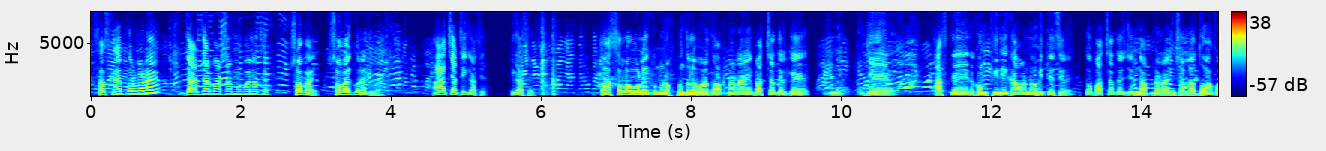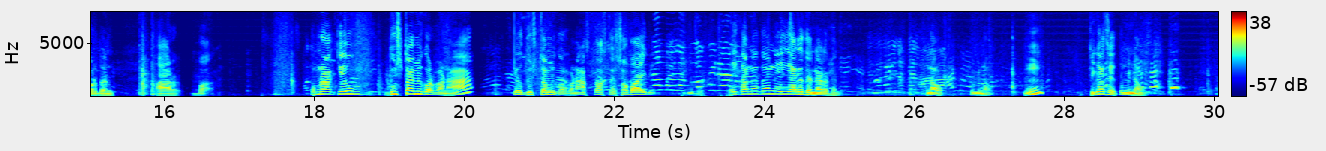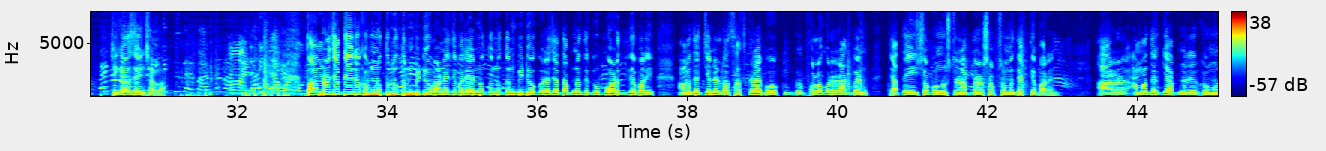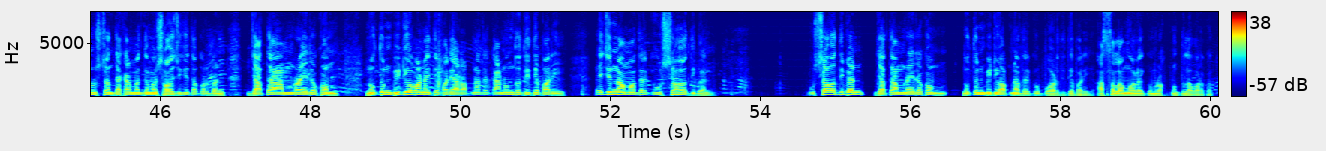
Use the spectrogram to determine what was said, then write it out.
সাবস্ক্রাইব করবা না? যার যার বাসায় মোবাইল আছে, সবাই সবাই করে দিবা। আচ্ছা ঠিক আছে ঠিক আছে। তো আসসালামু আলাইকুম রহমতুল্লাহ বরকাত আপনারা এই বাচ্চাদেরকে যে আজকে এরকম ফ্রি খাওয়ানো হইতেছে, তো বাচ্চাদের জন্য আপনারা ইনশাল্লাহ দোয়া করবেন। আর তোমরা কেউ দুষ্টামি করবা না হ্যাঁ? কেউ দুষ্টামি করবা না, আস্তে আস্তে সবাই দিব। এইখানে দেন, এই আরে দেন আরে দেন। নাও, তুমি নাও। হুম? ঠিক আছে, তুমি নাও। ঠিক আছে, ইনশাল্লাহ। তো আমরা যাতে এরকম নতুন নতুন ভিডিও বানাইতে পারি, নতুন নতুন ভিডিও করে যাতে আপনাদেরকে উপহার দিতে পারি, আমাদের চ্যানেলটা সাবস্ক্রাইব ফলো করে রাখবেন, যাতে এই সব অনুষ্ঠান আপনারা সবসময় দেখতে পারেন। আর আমাদেরকে আপনার এরকম অনুষ্ঠান দেখার মাধ্যমে সহযোগিতা করবেন, যাতে আমরা এরকম নতুন ভিডিও বানাইতে পারি আর আপনাদেরকে আনন্দ দিতে পারি। এই জন্য আমাদেরকে উৎসাহ দিবেন। উৎসাহ দিবেন যাতে আমরা এরকম নতুন ভিডিও আপনাদেরকে উপহার দিতে পারি। আসসালামু আলাইকুম রহমতুল্লাহ বরকাত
